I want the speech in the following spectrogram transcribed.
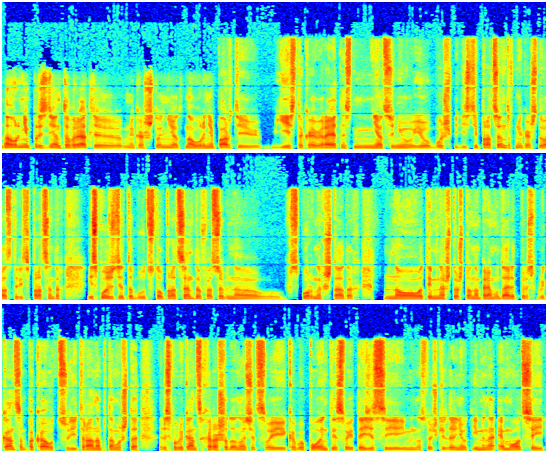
На уровне президента вряд ли, мне кажется, что нет. На уровне партии есть такая вероятность. Не оценю ее больше 50%, мне кажется, 20-30%. Использовать это будут 100%, особенно в спорных штатах. Но вот именно что, что она прям ударит по республиканцам, пока вот судить рано, потому что республиканцы хорошо доносят свои как бы поинты, свои тезисы именно с точки зрения вот именно эмоций.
